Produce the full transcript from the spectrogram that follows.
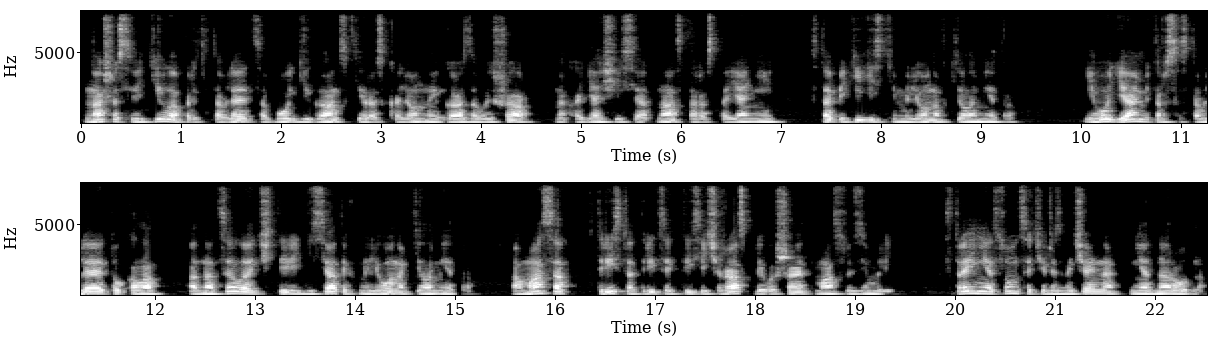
Наше светило представляет собой гигантский раскаленный газовый шар, находящийся от нас на расстоянии 150 миллионов километров. Его диаметр составляет около 1,4 миллиона километров, а масса в 330 тысяч раз превышает массу Земли. Строение Солнца чрезвычайно неоднородно.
